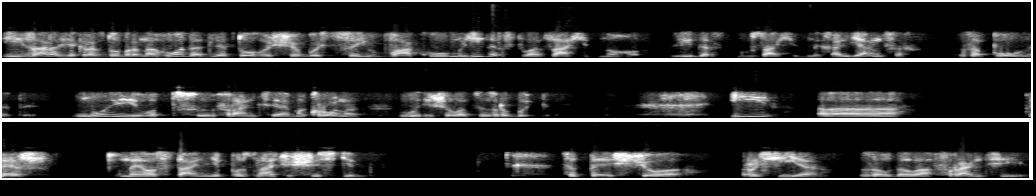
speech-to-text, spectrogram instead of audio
І зараз якраз добра нагода для того, щоб ось цей вакуум лідерства західного лідерства в західних альянсах заповнити. Ну і от Франція Макрона вирішила це зробити. І а, теж не останнє по значущості це те, що Росія завдала Франції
